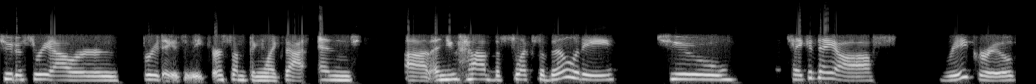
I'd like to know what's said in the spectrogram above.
two to three hours three days a week or something like that. And uh, and you have the flexibility to take a day off regroup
